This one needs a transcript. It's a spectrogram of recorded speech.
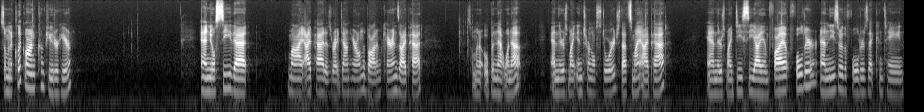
So I'm going to click on computer here. And you'll see that my iPad is right down here on the bottom, Karen's iPad. I'm going to open that one up. And there's my internal storage. That's my iPad. And there's my DCIM file folder. And these are the folders that contain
